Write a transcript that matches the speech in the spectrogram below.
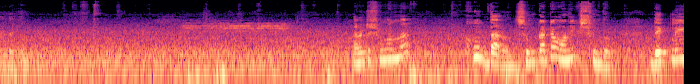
এই দেখেন কানাটা সুন্দর না। খুব দারুণ। ঝুমকাটা অনেক সুন্দর। দেখলেই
